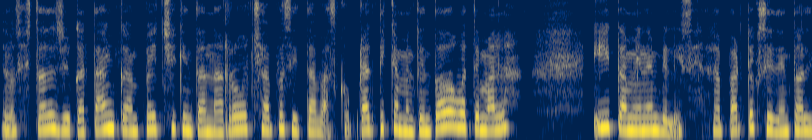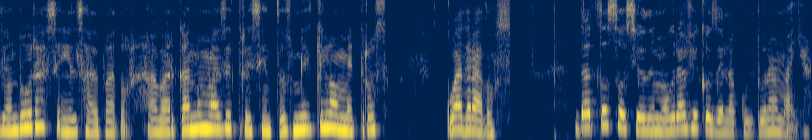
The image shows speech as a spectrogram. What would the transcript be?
en los estados de Yucatán, Campeche, Quintana Roo, Chiapas y Tabasco, prácticamente en todo Guatemala y también en Belice, la parte occidental de Honduras y El Salvador, abarcando más de 300.000 kilómetros cuadrados. Datos sociodemográficos de la cultura maya.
